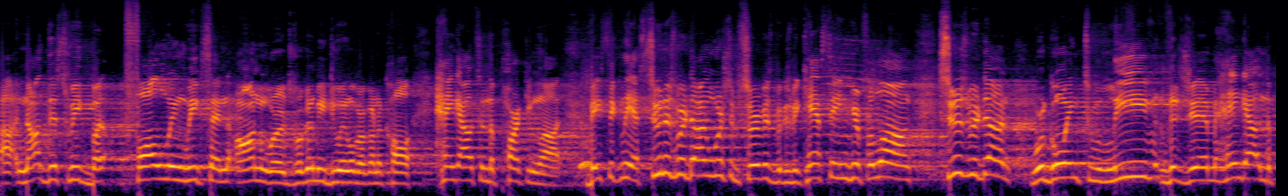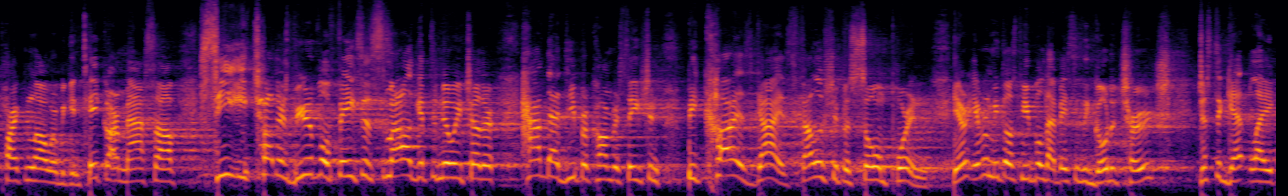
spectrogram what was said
uh, not this week, but following weeks and onwards, we're going to be doing what we're going to call hangouts in the parking lot. Basically, as soon as we're done worship service, because we can't stay in here for long, as soon as we're done, we're going to leave the gym, hang out in the parking lot where we can take our masks off, see each other's beautiful faces, smile, get to know each other, have that deeper conversation. Because, guys, fellowship is so important. You ever, you ever meet those people that basically go to church just to get like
